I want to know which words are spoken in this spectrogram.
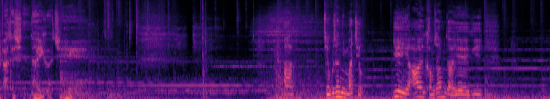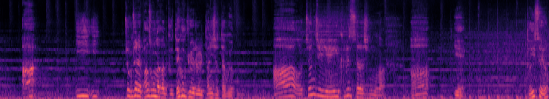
제보를 받으신다 이거지. 아 제보자님 맞죠? 예 예 아 감사합니다 예 여기 아이 이 좀 전에 방송 나간 그 대구 교회를 다니셨다고요? 아 어쩐지 그래서 잘하시는구나 아 예 더 있어요?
